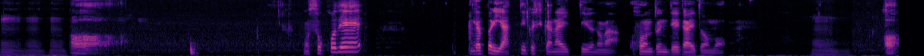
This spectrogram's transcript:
うん、うん、うん。あもうそこで、やっぱりやっていくしかないっていうのが、本当にでかいと思うん。あ。あ、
